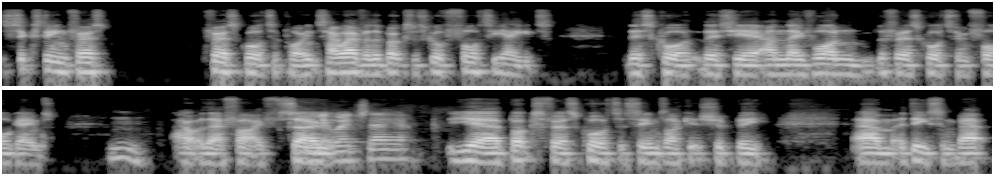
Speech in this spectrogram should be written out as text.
16 first first quarter points. However, the Bucks have scored 48 this quarter this year, and they've won the first quarter in four games mm. out of their five. So, there, yeah yeah, Bucks first quarter seems like it should be um, a decent bet.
